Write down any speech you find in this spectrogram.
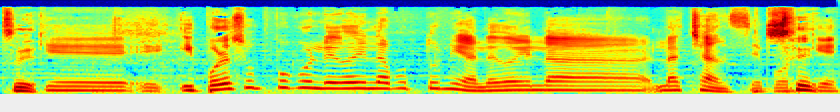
Sí. Que, y por eso un poco le doy la oportunidad, le doy la, la chance. Porque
